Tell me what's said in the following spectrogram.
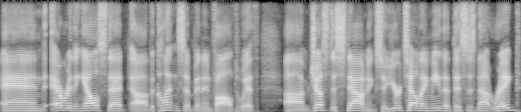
and everything else that uh, the Clintons have been involved with. Um, just astounding. So you're telling me that this is not rigged?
